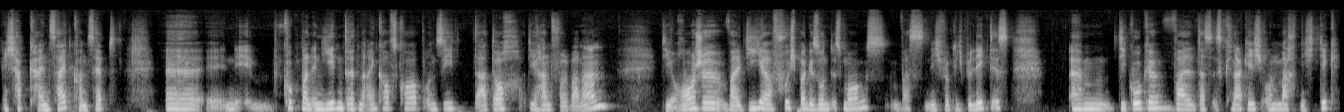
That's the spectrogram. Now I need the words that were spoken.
Ich habe kein Zeitkonzept äh, in, guckt man in jeden dritten Einkaufskorb und sieht da doch die Handvoll Bananen, die Orange, weil die ja furchtbar gesund ist morgens, was nicht wirklich belegt ist, ähm, die Gurke, weil das ist knackig und macht nicht dick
